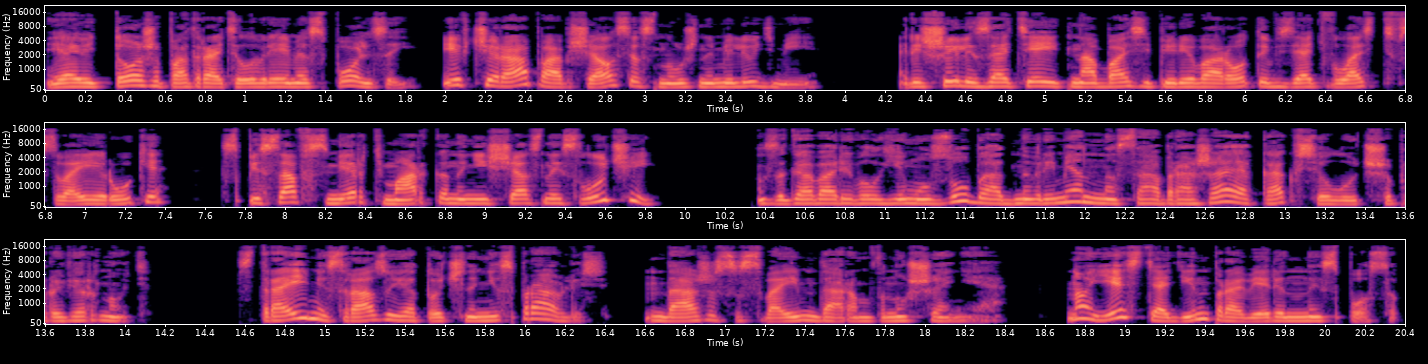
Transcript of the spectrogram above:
Я ведь тоже потратил время с пользой и вчера пообщался с нужными людьми. Решили затеять на базе переворот и взять власть в свои руки, списав смерть Марка на несчастный случай? Заговаривал ему зубы, одновременно соображая, как все лучше провернуть. С троими сразу я точно не справлюсь, даже со своим даром внушения. Но есть один проверенный способ.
